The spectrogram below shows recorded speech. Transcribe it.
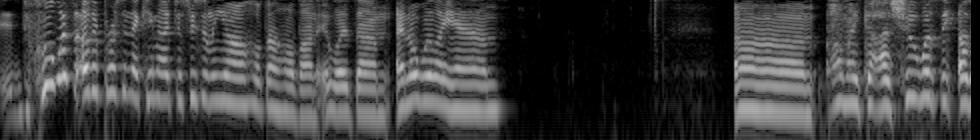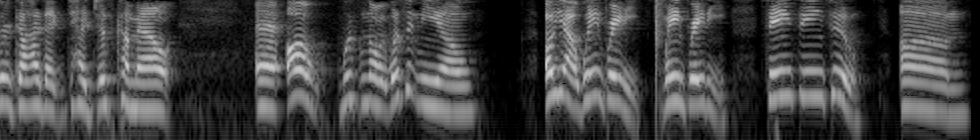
who was the other person that came out just recently y'all hold on hold on it was um i know will.i.am um, oh my gosh, who was the other guy that had just come out? And oh, no, it wasn't Ne-Yo. Oh yeah, Wayne Brady. Wayne Brady. Same thing too. Um,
